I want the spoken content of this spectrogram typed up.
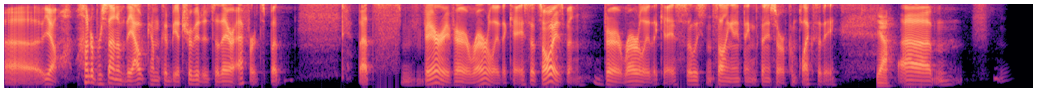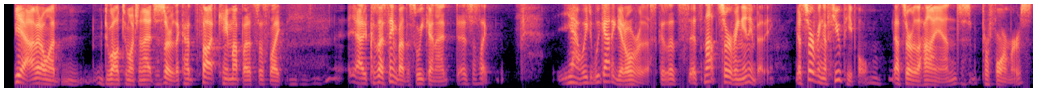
uh, you know, hundred percent of the outcome could be attributed to their efforts. But that's very, very rarely the case. It's always been very rarely the case, at least in selling anything with any sort of complexity. Yeah. Um, yeah, I don't want to dwell too much on that. Just sort of the thought came up, but it's just like, yeah, because I was thinking about this weekend. I, it's just like, yeah, we we got to get over this because it's it's not serving anybody. It's serving a few people. That's sort of the high end performers,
